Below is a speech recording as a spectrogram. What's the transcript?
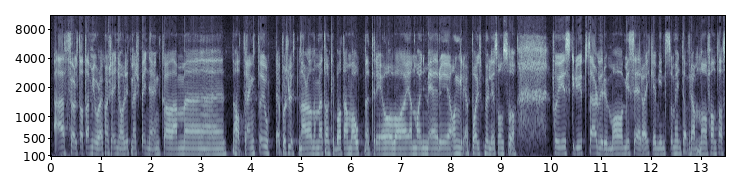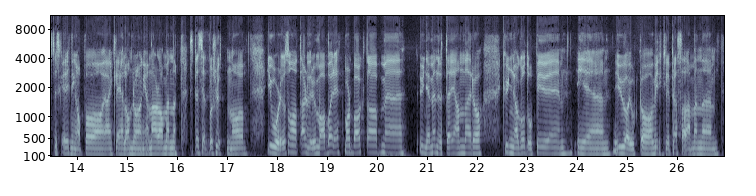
jeg følte at de gjorde det kanskje enda litt mer spennende enn hva de uh, hadde trengt å gjort det på slutten. her, da, Med tanke på at de var opp med tre og var en mann mer i angrep og alt mulig sånn, så får vi skryte til Elverum og Misera, ikke minst, som henta frem noen fantastiske redninger på ja, egentlig hele andre gangen. her da, Men spesielt på slutten. og Gjorde det jo sånn at Elverum var bare ett mål bak da, med under minuttet igjen der og kunne ha gått opp i, i, i uavgjort og virkelig pressa dem. men eh,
